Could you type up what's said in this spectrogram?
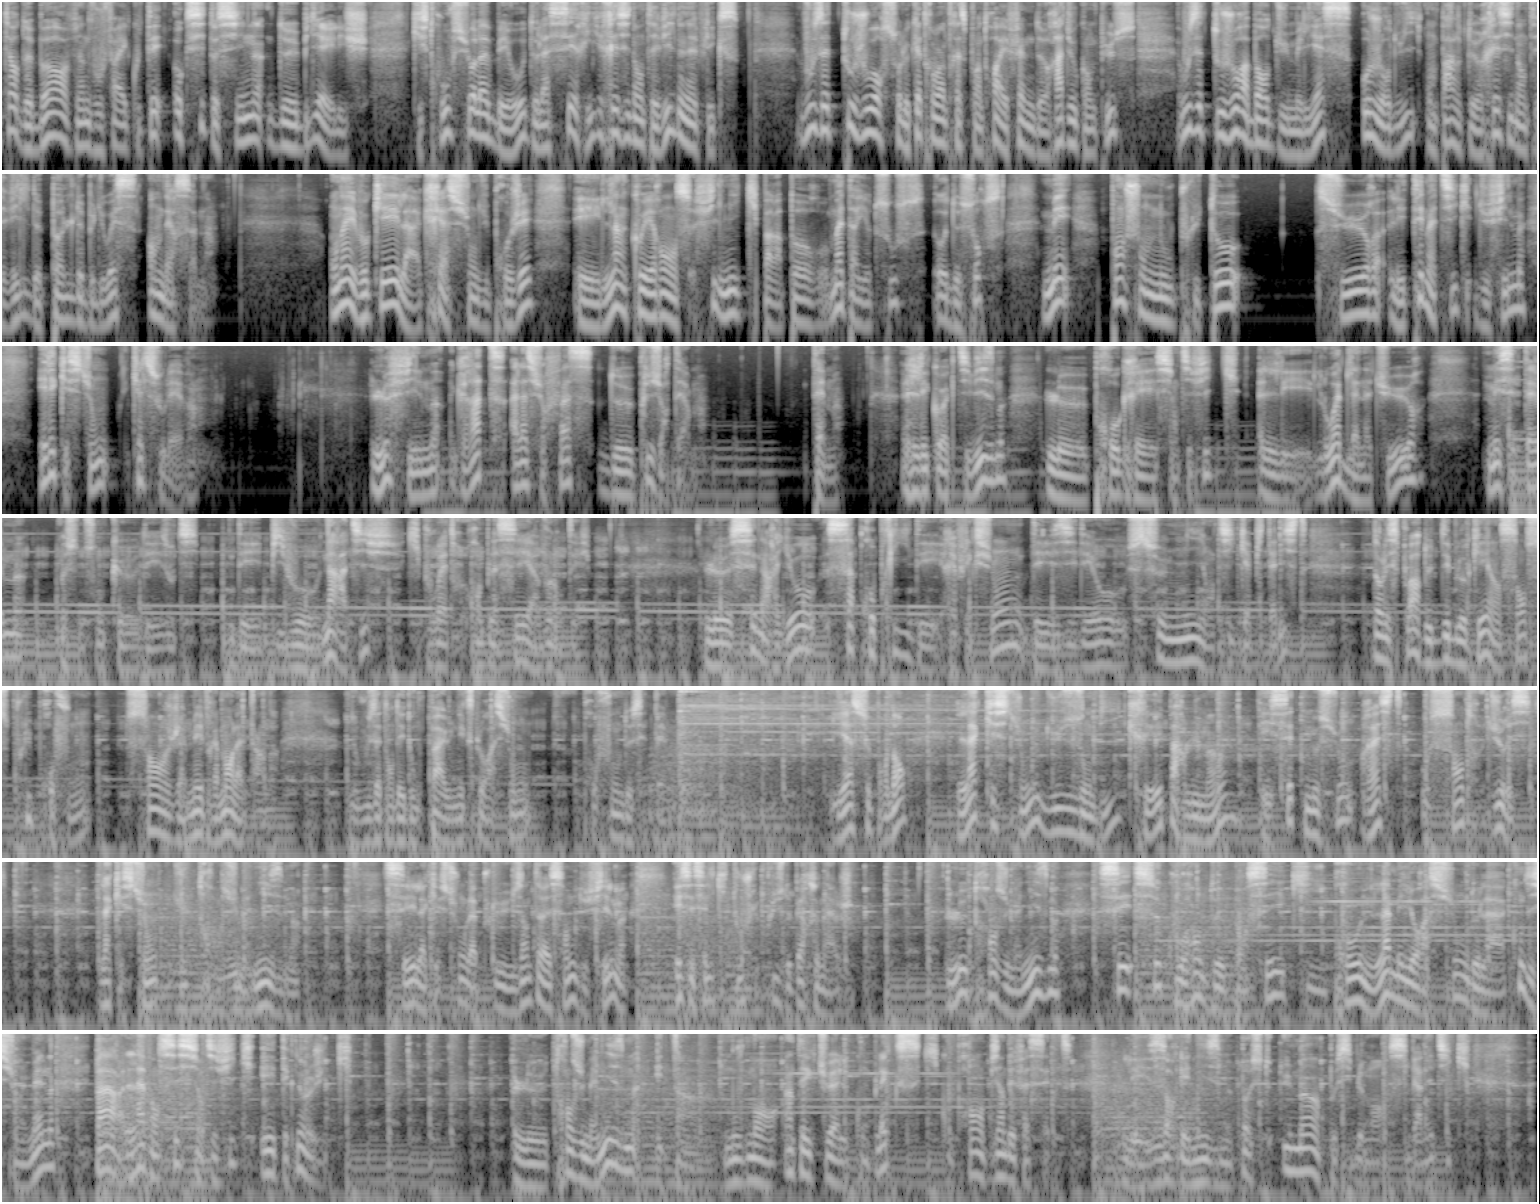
de bord vient de vous faire écouter Oxytocine de Billie Eilish, qui se trouve sur la BO de la série Resident Evil de Netflix. Vous êtes toujours sur le 93.3 FM de Radio Campus, vous êtes toujours à bord du Méliès. Aujourd'hui, on parle de Resident Evil de Paul W.S. Anderson. On a évoqué la création du projet et l'incohérence filmique par rapport aux matériaux de source mais penchons-nous plutôt sur les thématiques du film et les questions qu'elle soulève. Le film gratte à la surface de plusieurs termes. Thèmes. L'écoactivisme, le progrès scientifique, les lois de la nature, mais ces thèmes, ce ne sont que des outils, des pivots narratifs qui pourraient être remplacés à volonté. Le scénario s'approprie des réflexions, des idéaux semi-anticapitalistes, dans l'espoir de débloquer un sens plus profond, sans jamais vraiment l'atteindre. Ne vous attendez donc pas à une exploration profonde de ces thèmes. Il y a cependant la question du zombie créé par l'humain, et cette notion reste au centre du récit. La question du transhumanisme. C'est la question la plus intéressante du film, et c'est celle qui touche le plus de personnages. Le transhumanisme, c'est ce courant de pensée qui prône l'amélioration de la condition humaine par l'avancée scientifique et technologique. Le transhumanisme est un mouvement intellectuel complexe qui comprend bien des facettes. Les organismes post-humains, possiblement cybernétiques,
